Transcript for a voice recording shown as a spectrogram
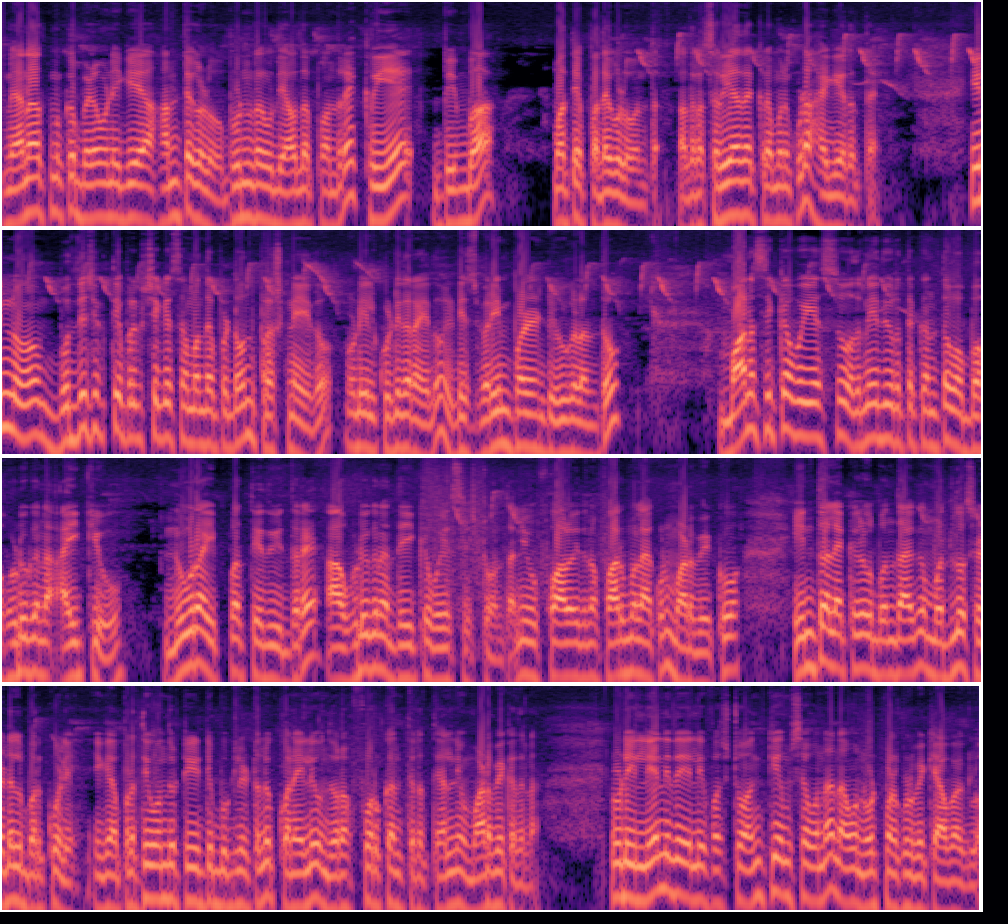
ಜ್ಞಾನಾತ್ಮಕ ಬೆಳವಣಿಗೆಯ ಹಂತಗಳು ಬೃಂದರವುದು ಯಾವುದಪ್ಪ ಅಂದರೆ ಕ್ರಿಯೆ, ಬಿಂಬ ಮತ್ತು ಪದಗಳು ಅಂತ. ಅದರ ಸರಿಯಾದ ಕ್ರಮನೂ ಕೂಡ ಹಾಗೆ ಇರುತ್ತೆ. ಇನ್ನು ಬುದ್ಧಿಶಕ್ತಿ ಪರೀಕ್ಷೆಗೆ ಸಂಬಂಧಪಟ್ಟ ಒಂದು ಪ್ರಶ್ನೆ ಇದು. ನೋಡಿ, ಇಲ್ಲಿ ಕೊಟ್ಟಿದ್ದಾರೆ ಇದು. ಇಟ್ ಈಸ್ ವೆರಿ ಇಂಪಾರ್ಟೆಂಟ್ ಇವುಗಳಂತೂ. ಮಾನಸಿಕ ವಯಸ್ಸು ಹದಿನೈದು ಇರತಕ್ಕಂಥ ಒಬ್ಬ ಹುಡುಗನ ಐ ಕ್ಯೂ ನೂರ ಇಪ್ಪತ್ತೈದು ಇದ್ದರೆ ಆ ಹುಡುಗನ ದೈಹಿಕ ವಯಸ್ಸು ಎಷ್ಟು ಅಂತ. ನೀವು ಫಾಲೋ ಇದನ್ನು ಫಾರ್ಮುಲಾ ಹಾಕೊಂಡು ಮಾಡಬೇಕು. ಇಂಥ ಲೆಕ್ಕಗಳು ಬಂದಾಗ ಮೊದಲು ಸೆಡಲ್ ಬರ್ಕೊಳ್ಳಿ. ಈಗ ಪ್ರತಿಯೊಂದು ಟಿ ಟಿ ಬುಕ್ಲೆಟಲ್ಲೂ ಕೊನೆಯಲ್ಲಿ ಒಂದು ರಫ್ ವರ್ಕ್ ಅಂತ ಇರುತ್ತೆ. ಅಲ್ಲಿ ನೀವು ಮಾಡಬೇಕು ಅದನ್ನು. ನೋಡಿ ಇಲ್ಲಿ ಏನಿದೆ ಇಲ್ಲಿ ಫಸ್ಟು ಅಂಕಿಅಂಶವನ್ನು ನಾವು ನೋಟ್ ಮಾಡ್ಕೊಳ್ಬೇಕು ಯಾವಾಗಲೂ.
